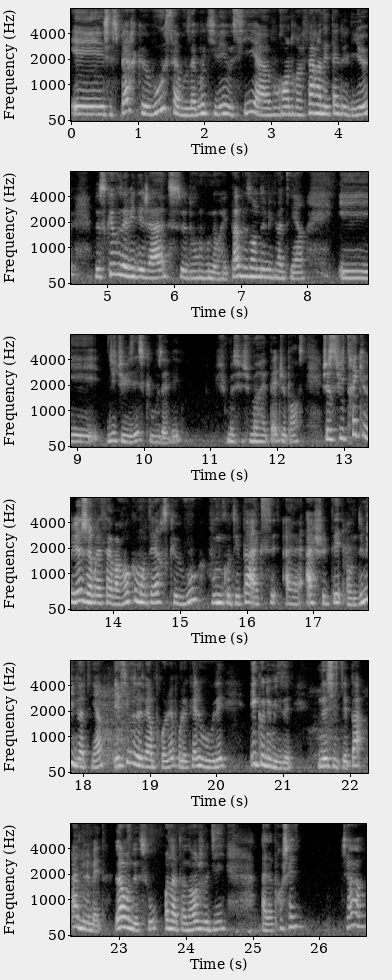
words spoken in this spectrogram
et j'espère que vous, ça vous a motivé aussi à vous rendre faire un état de lieu de ce que vous avez déjà, ce dont vous n'aurez pas besoin en 2021 et d'utiliser ce que vous avez. Je me, je me répète, je pense. Je suis très curieuse, j'aimerais savoir en commentaire ce que vous, vous ne comptez pas acheter en 2021 et si vous avez un projet pour lequel vous voulez économiser. N'hésitez pas à me le mettre là en dessous. En attendant, je vous dis à la prochaine. Ciao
